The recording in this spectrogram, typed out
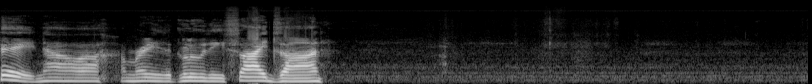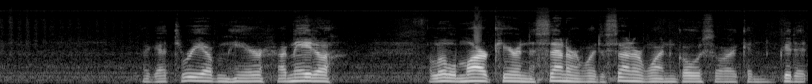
Okay, now uh, I'm ready to glue these sides on. I got three of them here. I made a, a little mark here in the center where the center one goes so I can get it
